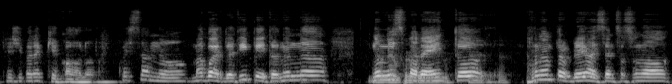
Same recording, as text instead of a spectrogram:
feci parecchie color. Quest'anno, ma guarda, ti ripeto, non, non, non mi spavento, problema, certo. non è un problema, nel senso sono...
